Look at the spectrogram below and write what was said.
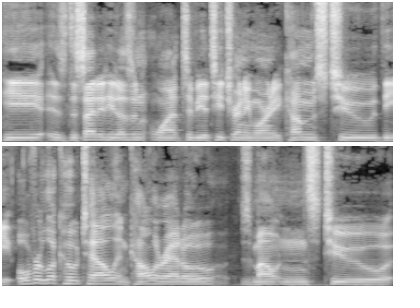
he is decided he doesn't want to be a teacher anymore, and he comes to the Overlook Hotel in Colorado's mountains to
